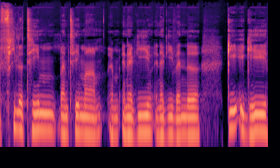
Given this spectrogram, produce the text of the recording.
viele Themen beim Thema ähm, Energie, Energiewende, GEG, e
